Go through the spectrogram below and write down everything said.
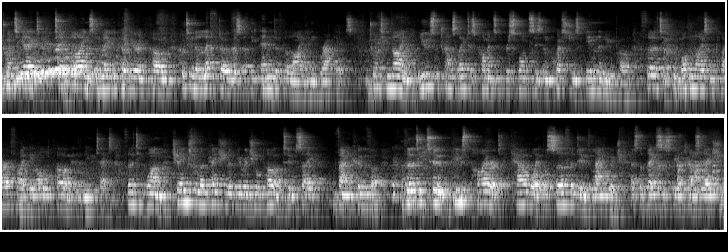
28. Take lines and make a coherent poem, putting the leftovers at the end of the line in brackets. 29. Use the translator's comments, responses and questions in the new poem. 30. Modernize and clarify the old poem in the new text. 31. Change the location of the original poem to, say, Vancouver. 32. Use pirate, cowboy or surfer dude language as the basis for your translation.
